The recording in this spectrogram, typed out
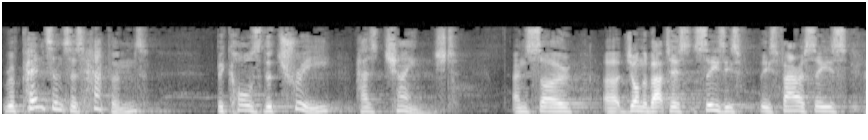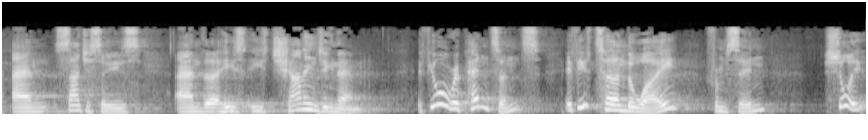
Repentance has happened because the tree has changed. And so uh, John the Baptist sees these, these Pharisees and Sadducees and uh, he's, he's challenging them. If you're repentant, if you've turned away from sin, surely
